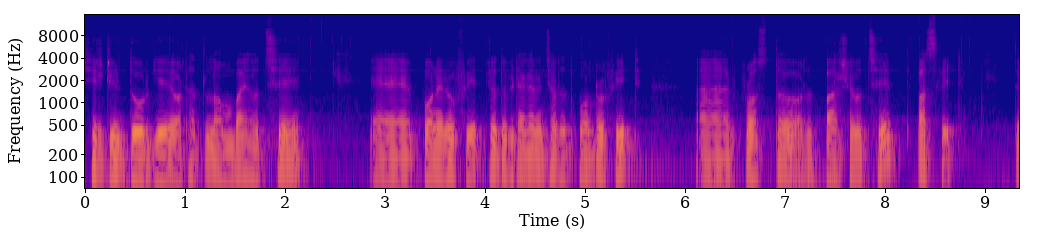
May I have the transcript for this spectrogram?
সিঁড়িটির দৈর্ঘ্যে অর্থাৎ লম্বায় হচ্ছে পনেরো ফিট চোদ্দ ফিট এগারো ইঞ্চি অর্থাৎ পনেরো ফিট আর প্রস্থ অর্থাৎ পাশে হচ্ছে পাঁচ ফিট তো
